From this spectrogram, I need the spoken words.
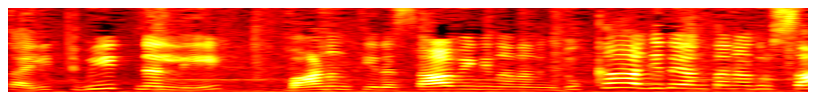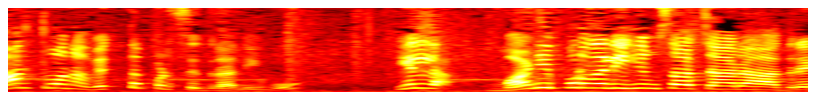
ಸಾಲಿ ಟ್ವೀಟ್ನಲ್ಲಿ ಬಾಣಂತಿಯರ ಸಾವಿನಿಂದ ನನಗೆ ದುಃಖ ಆಗಿದೆ ಅಂತನಾದ್ರೂ ಸಾಂತ್ವನ ವ್ಯಕ್ತಪಡಿಸಿದ್ರ ನೀವು? ಇಲ್ಲ, ಮಣಿಪುರದಲ್ಲಿ ಹಿಂಸಾಚಾರ ಆದ್ರೆ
